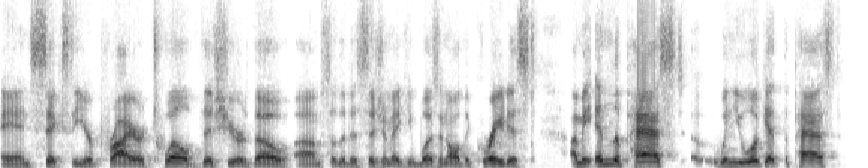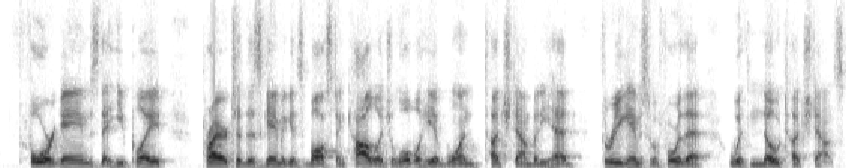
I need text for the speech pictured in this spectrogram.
and six the year prior, 12 this year, though. Um, so the decision making wasn't all the greatest. I mean, in the past, uh, when you look at the past four games that he played prior to this game against Boston College, Louisville, he had one touchdown, but he had three games before that with no touchdowns.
